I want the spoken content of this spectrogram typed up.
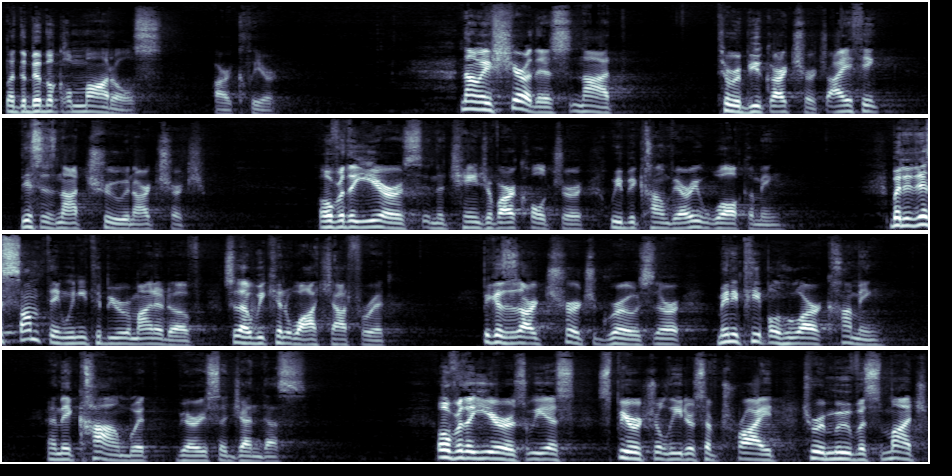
But the biblical models are clear. Now, I share this not to rebuke our church. I think this is not true in our church. Over the years, in the change of our culture, we become very welcoming. But it is something we need to be reminded of so that we can watch out for it. Because as our church grows, there are many people who are coming, and they come with various agendas. Over the years, we as spiritual leaders have tried to remove as much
